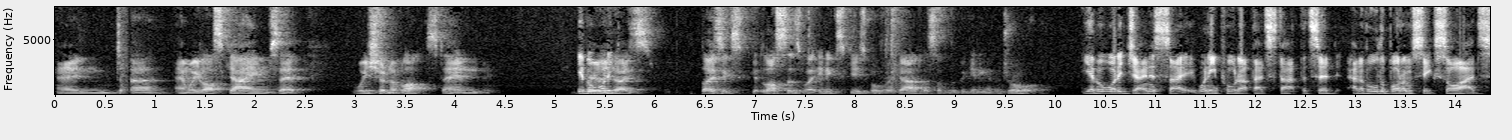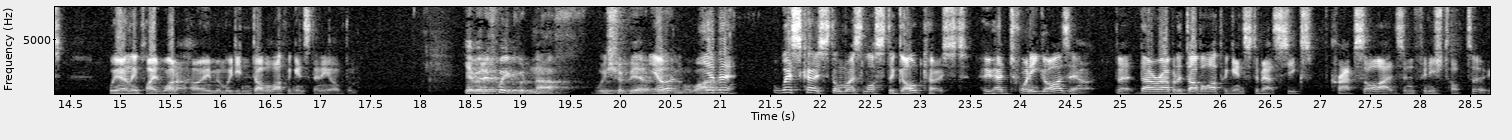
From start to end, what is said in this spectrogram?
and uh, and we lost games that we shouldn't have lost, and yeah, but really those those ex- losses were inexcusable regardless of the beginning of the draw. Yeah, but what did Janus say when he pulled up that stat that said out of all the bottom six sides, we only played one at home and we didn't double up against any of them? Yeah, but if we're good enough, we should be able to beat them away. Yeah, but West Coast almost lost to Gold Coast, who had 20 guys out, but they were able to double up against about six crap sides and finish top two.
